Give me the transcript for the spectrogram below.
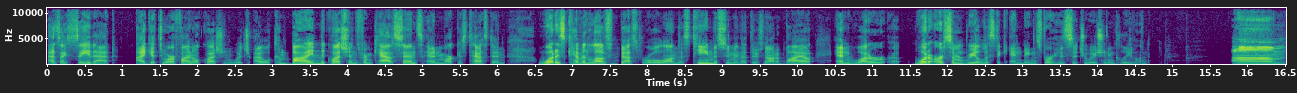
as I say that, I get to our final question, which I will combine the questions from Cav Sense and Marcus Teston. What is Kevin Love's best role on this team, assuming that there's not a buyout? And what are what are some realistic endings for his situation in Cleveland? Um,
